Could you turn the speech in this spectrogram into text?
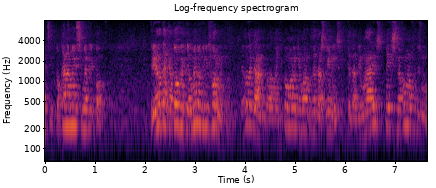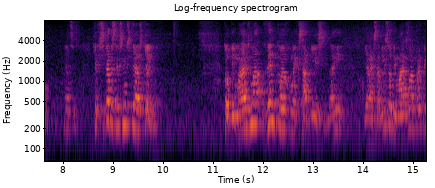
Έτσι, το κάναμε συμμετρικό. 30% βελτιωμένο uniformity. Εδώ δεν κάνουμε τίποτα μαγικό, μόνο και μόνο που δεν τα σβήνεις και τα τιμάρεις, έχεις συνεχόμενο φωτισμό. Έτσι. Και φυσικά 4.500 Kelvin. Το τιμάρισμα δεν το έχουμε εξαντλήσει. Δηλαδή, για να εξαντλήσει το τιμάρισμα πρέπει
